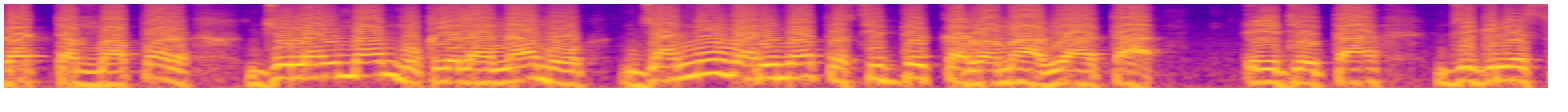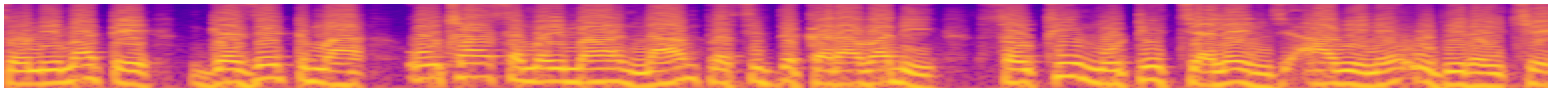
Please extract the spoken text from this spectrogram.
ગત ટર્મમાં પણ જુલાઈમાં મોકલેલા નામો જાન્યુઆરીમાં પ્રસિદ્ધ કરવામાં આવ્યા હતા. એ જોતા જિગ્નેશ સોની માટે ગેઝેટમાં ઓછા સમયમાં નામ પ્રસિદ્ધ કરાવવાની સૌથી મોટી ચેલેન્જ આવીને ઊભી રહી છે.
